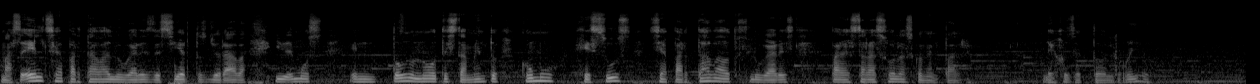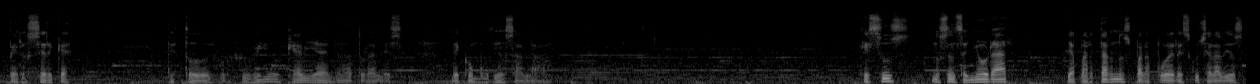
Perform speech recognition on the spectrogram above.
mas él se apartaba a lugares desiertos, lloraba, y vemos en todo el Nuevo Testamento cómo Jesús se apartaba a otros lugares para estar a solas con el Padre, lejos de todo el ruido. pero cerca de todo el ruido que había en la naturaleza, de cómo Dios hablaba. Jesús nos enseñó a orar y apartarnos para poder escuchar a Dios,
